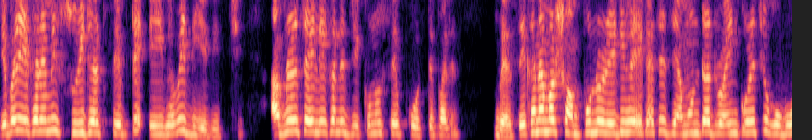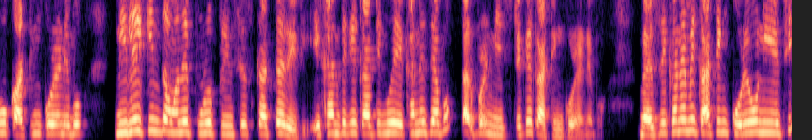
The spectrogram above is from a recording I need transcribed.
এবারে এখানে আমি সুইট হার্ট শেপটা এইভাবে দিয়ে দিচ্ছি। আপনারা চাইলে এখানে যে কোনো শেপ করতে পারেন। ব্যাস, এখানে আমার সম্পূর্ণ রেডি হয়ে গেছে। যেমনটা ড্রয়িং করেছে, হুবহু কাটিং করে নেব। নিলেই কিন্তু আমাদের পুরো প্রিন্সেস কাটটা রেডি এখান থেকে কাটিং হয়ে এখানে যাব, তারপরে নিচটাকে কাটিং করে নেব। ব্যাস, এখানে আমি কাটিং করেও নিয়েছি।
